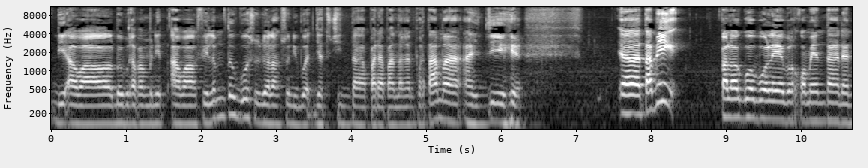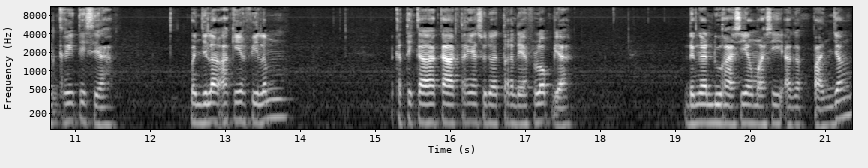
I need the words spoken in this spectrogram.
di awal beberapa menit awal film tuh gue sudah langsung dibuat jatuh cinta pada pandangan pertama aja. Uh, tapi kalau gue boleh berkomentar dan kritis ya, menjelang akhir film, ketika karakternya sudah terdevelop ya, dengan durasi yang masih agak panjang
